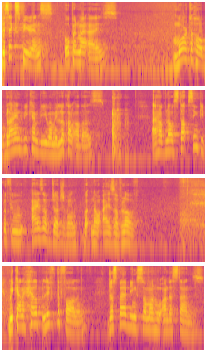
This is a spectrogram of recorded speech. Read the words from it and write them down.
This experience opened my eyes more to how blind we can be when we look on others. I have now stopped seeing people through eyes of judgment, but now eyes of love. We can help lift the fallen just by being someone who understands.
